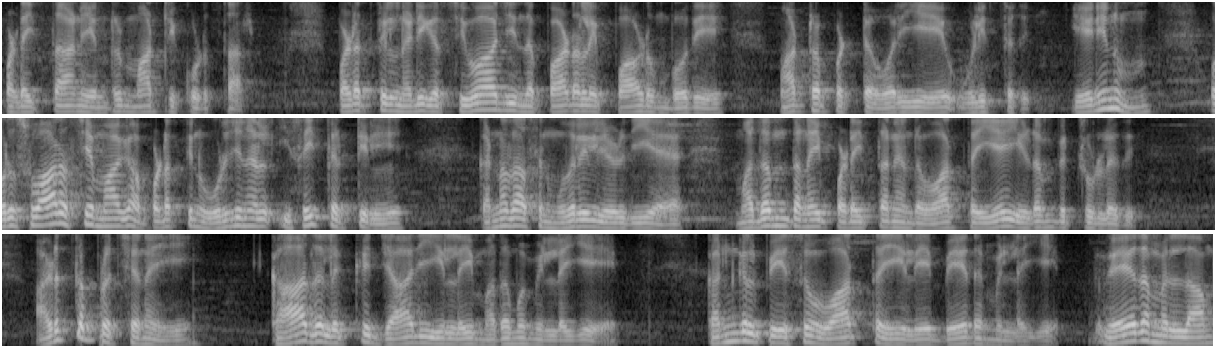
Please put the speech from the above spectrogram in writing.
படைத்தான்? என்று மாற்றி கொடுத்தார். படத்தில் நடிகர் சிவாஜி இந்த பாடலை பாடும்போதே மாற்றப்பட்ட வரியே ஒலித்தது. எனினும் ஒரு சுவாரஸ்யமாக அப்படத்தின் ஒரிஜினல் இசைத்தட்டில் கண்ணதாசன் முதலில் எழுதிய மதம் தனை படைத்தான் என்ற வார்த்தையே இடம்பெற்றுள்ளது. அடுத்த பிரச்சனை காதலுக்கு ஜாதி இல்லை மதமும் இல்லையே. கண்கள் பேசும் வார்த்தையிலே பேதமில்லையே வேதமெல்லாம்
